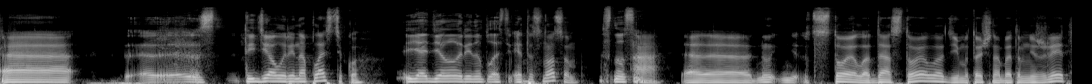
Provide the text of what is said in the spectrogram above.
А, э, Ты делал ринопластику? Я делал ринопластику Это с носом? с носом. А, э, ну, стоило, да, стоило. Дима точно об этом не жалеет.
